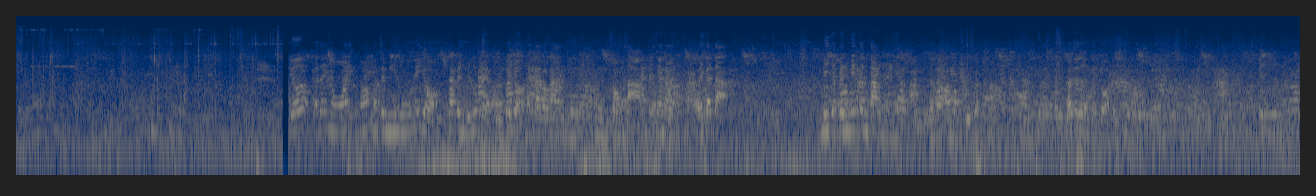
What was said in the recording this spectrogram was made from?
สีเขียวเยอะก็ได้น้อยเนาะมันจะมีรูให้หยอกถ้าเป็นรูปแบบผมก็หยอกเหมือนกันประมาณหนึ่งหนึ่งสองสามแค่นั้นมันก็จะมีจะเป็นเม็ดดำๆอย่างนี้แหละค่ะ แล้วก็เอามาคลุกกับข้าวแล้วจะเดินแต่ตัวไปใช้ได้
